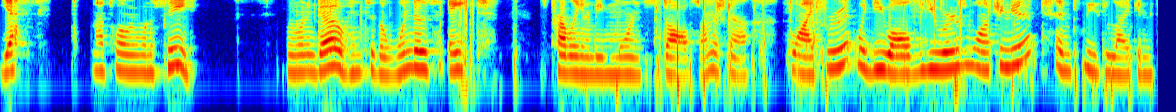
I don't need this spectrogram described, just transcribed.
Yes, that's what we want to see. We want to go into the Windows 8. It's probably going to be more installed, so I'm just going to fly through it with you all viewers watching it. And please like and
